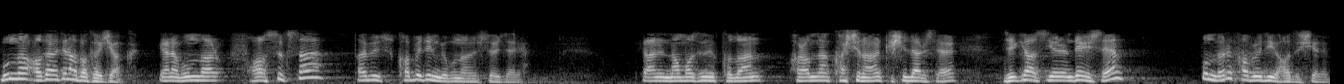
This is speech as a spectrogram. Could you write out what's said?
Bunlar adaletine bakacak. Yani bunlar fasıksa tabi kabul edilmiyor bunların sözleri. Yani namazını kılan, haramdan kaçınan kişilerse, zekası yerindeyse bunları kabul ediyor hadis-i şerif.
